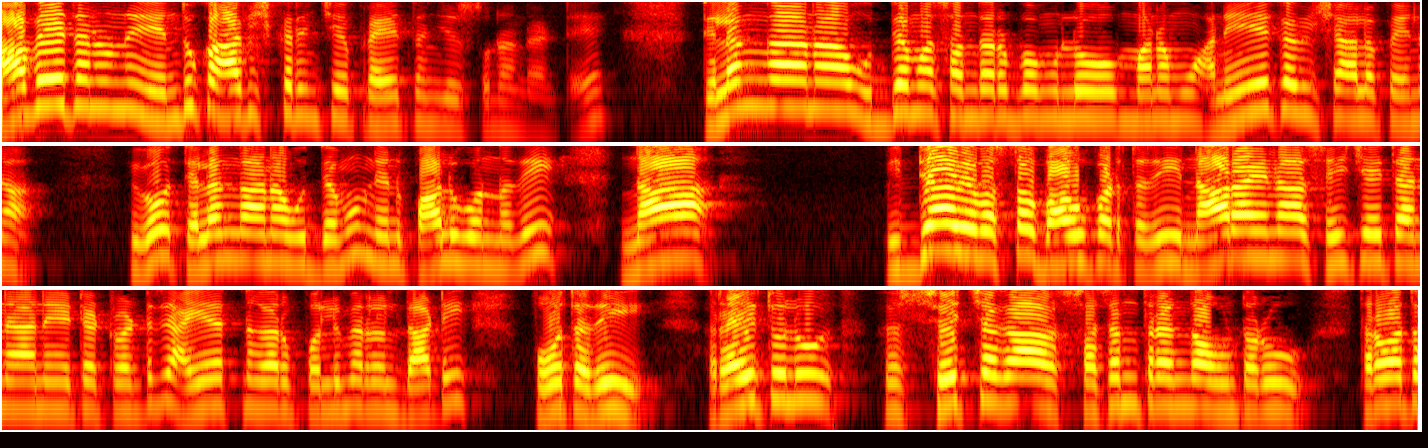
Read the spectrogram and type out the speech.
ఆవేదనను నేను ఎందుకు ఆవిష్కరించే ప్రయత్నం చేస్తున్నానంటే తెలంగాణ ఉద్యమ సందర్భంలో మనము అనేక విషయాలపైన ఇగో తెలంగాణ ఉద్యమం నేను పాల్గొన్నది నా విద్యా వ్యవస్థ బాగుపడుతుంది. నారాయణ శ్రీ చైతన్య అనేటటువంటిది అయ్యరత్న గారు పొల్లిమెరలు దాటి పోతుంది. రైతులు స్వేచ్ఛగా స్వతంత్రంగా ఉంటారు. తర్వాత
